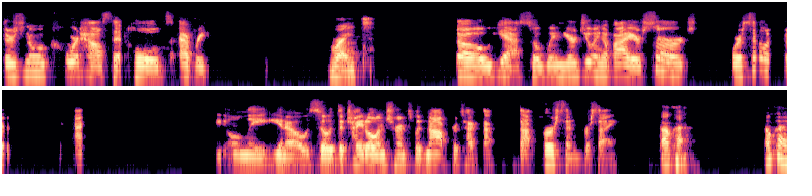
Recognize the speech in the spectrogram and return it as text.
there's no courthouse that holds everything. right. So yeah, so when you're doing a buyer search or a seller search, the only you know, so the title insurance would not protect that that person per se. Okay. Okay,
